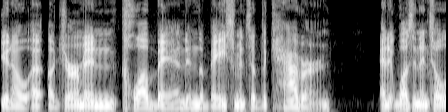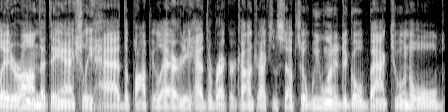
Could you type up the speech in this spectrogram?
you know, a, a German club band in the basements of the cavern. And it wasn't until later on that they actually had the popularity, had the record contracts and stuff. So we wanted to go back to an old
